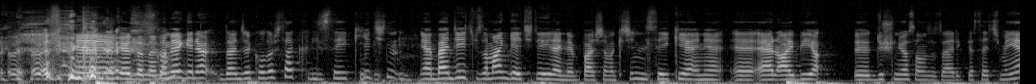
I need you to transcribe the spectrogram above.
Evet evet. Ee, Geri dönelim. Konuya geri dönecek olursak lise 2 için yani bence hiçbir zaman geç değil hani başlamak için. Lise 2 hani e, eğer IB e, düşünüyorsanız özellikle seçmeyi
